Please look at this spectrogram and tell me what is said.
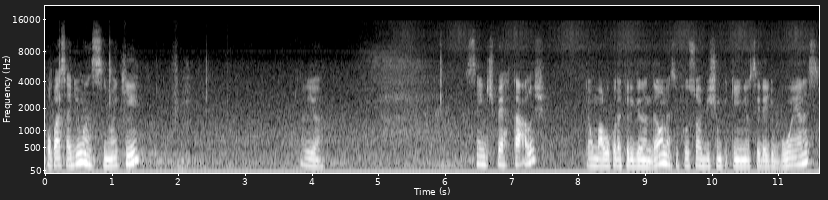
Vou passar de mansinho aqui. Ali, ó. Sem despertá-los. Tem um maluco daquele grandão, né? Se fosse só bichinho pequenininho seria de buenas.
